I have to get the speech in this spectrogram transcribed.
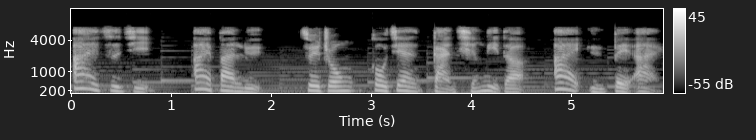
爱自己、爱伴侣，最终构建感情里的爱与被爱。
